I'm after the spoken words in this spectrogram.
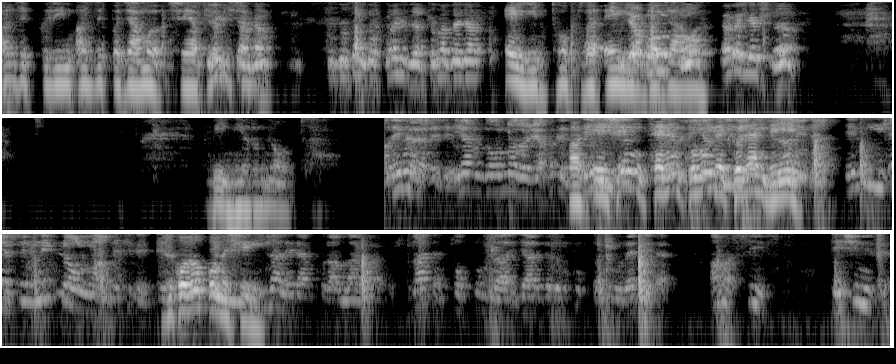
Azıcık kırayım azıcık bacağımı şey yapayım. Diyor ki sen ben Dursan doktora gideceğim. Köpek diyeceğim. Eğil topla eğil Ya bacağımı. Eve geçti. Bilmiyorum ne oldu. Yanında olmaz hocam. Bak eşim senin kulun ve kölen değil. Kesinlikle olmaz. Psikolog konuşuyor. İhlal eden kurallar vardır. Zaten toplumda, yargıda, hukukta bunu reddeder. Ama siz eşinizin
